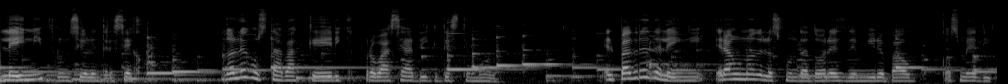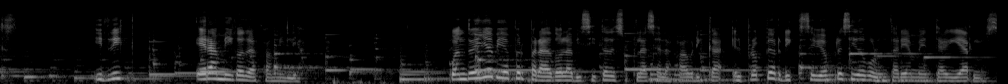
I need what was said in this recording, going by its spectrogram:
Laney frunció el entrecejo. No le gustaba que Eric probase a Rick de este modo. El padre de Laney era uno de los fundadores de Mirabau Cosmetics y Rick era amigo de la familia. Cuando ella había preparado la visita de su clase a la fábrica, el propio Rick se había ofrecido voluntariamente a guiarlos.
